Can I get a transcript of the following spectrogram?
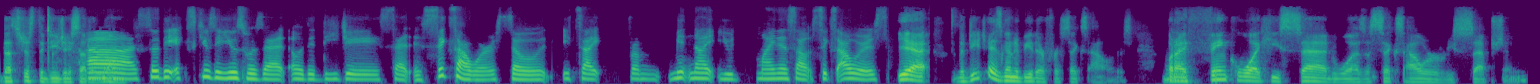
That's just the DJ set alone. Ah, so the excuse they used was that oh, the DJ set is six hours, so it's like from midnight you minus out six hours. Yeah, the DJ is going to be there for six hours, but I think what he said was a six-hour reception.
